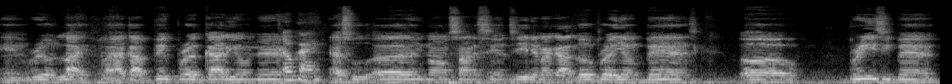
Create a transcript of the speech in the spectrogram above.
in real life. Like I got Big Bro Gotti on there. Okay. That's who, uh, you know, I'm signed to CMG. Then I got Lil Bro Young Bands, uh, Breezy Band,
